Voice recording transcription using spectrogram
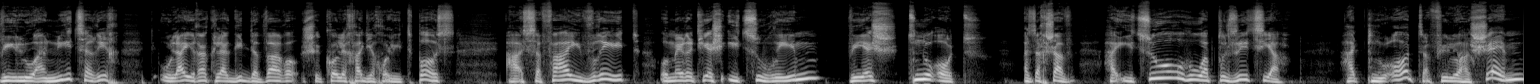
ואילו אני צריך אולי רק להגיד דבר שכל אחד יכול לתפוס, השפה העברית אומרת יש עיצורים ויש תנועות. אז עכשיו, הייצור הוא הפוזיציה. התנועות, אפילו השם,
